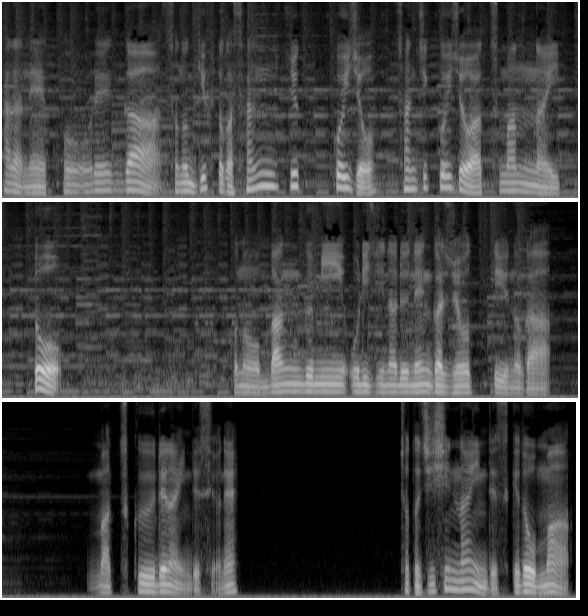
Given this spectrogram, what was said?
ただね、これが、そのギフトが30個以上、30個以上集まんないと、この番組オリジナル年賀状っていうのが、まあ、作れないんですよね。ちょっと自信ないんですけど、まあ、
